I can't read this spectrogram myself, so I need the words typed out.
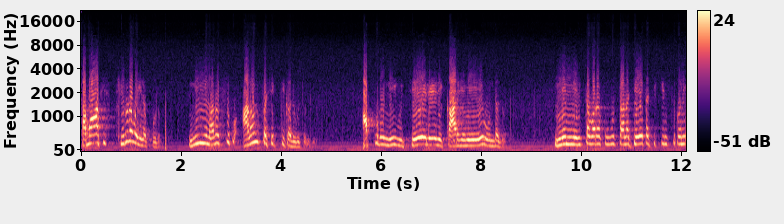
సమాధి స్థిరుడమైనప్పుడు నీ మనస్సుకు అనంత శక్తి కలుగుతుంది. అప్పుడు నీవు చేయలేని కార్యమే ఉండదు. నిన్నింతవరకు తన చేత చిక్కించుకొని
